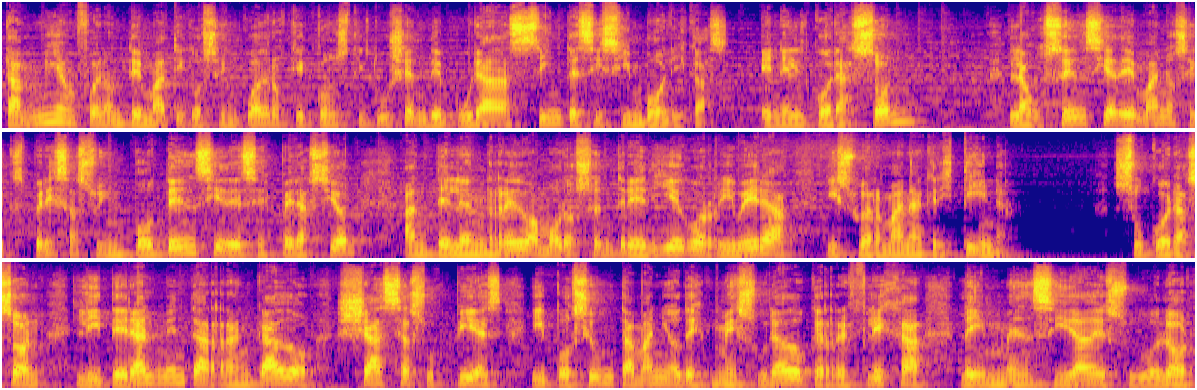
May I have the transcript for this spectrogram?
también fueron temáticos en cuadros que constituyen depuradas síntesis simbólicas. En el corazón, la ausencia de manos expresa su impotencia y desesperación ante el enredo amoroso entre Diego Rivera y su hermana Cristina. Su corazón, literalmente arrancado, yace a sus pies y posee un tamaño desmesurado que refleja la inmensidad de su dolor.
